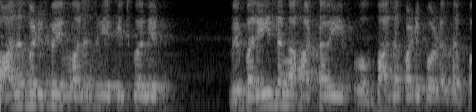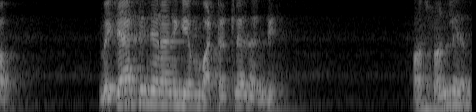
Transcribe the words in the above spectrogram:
బాధపడిపోయి మనసుకు ఎక్కించుకొని విపరీతంగా హట్ అయ్యి బాధపడిపోవడం తప్ప మెజారిటీ జనానికి ఏం పట్టట్లేదండి. అవసరం లేదు.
